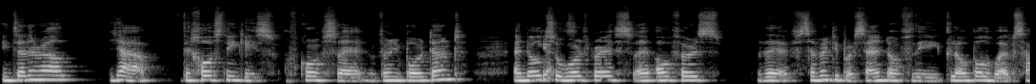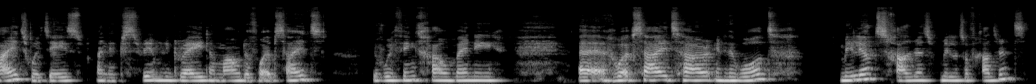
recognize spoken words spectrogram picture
In general, yeah, the hosting is of course uh, very important, and also yes. WordPress uh, offers the 70% of the global websites, which is an extremely great amount of websites. If we think how many uh, websites are in the world, millions, hundreds, millions of hundreds.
